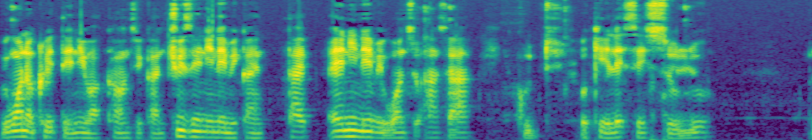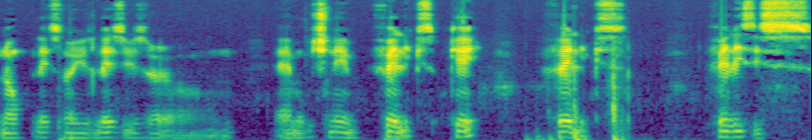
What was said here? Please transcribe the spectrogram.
we want to create a new account. You can choose any name. You can type any name you want to answer. You could okay let's say solu. No let's not use let's use um, um which name? Felix. Okay? Felix. Felix is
